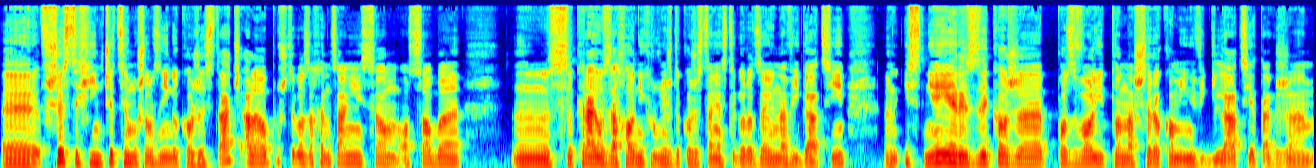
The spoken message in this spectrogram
E, wszyscy Chińczycy muszą z niego korzystać, ale oprócz tego zachęcani są osoby z krajów zachodnich również do korzystania z tego rodzaju nawigacji. Istnieje ryzyko, że pozwoli to na szeroką inwigilację, także mm,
